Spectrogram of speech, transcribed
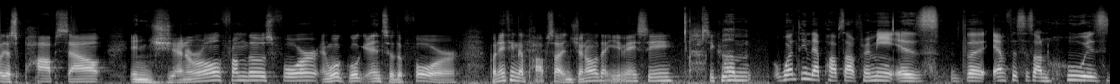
just pops out in general from those four? And we'll we'll get into the four, but anything that pops out in general that you may see, um, one thing that pops out for me is the emphasis on who is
